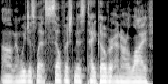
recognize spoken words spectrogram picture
um, and we just let selfishness take over in our life,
